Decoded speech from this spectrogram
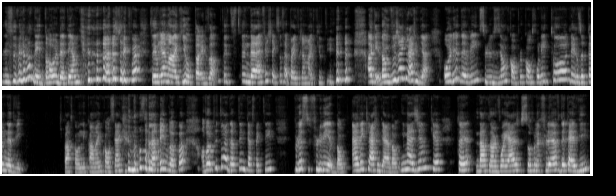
C'est vraiment des drôles de termes à chaque fois, c'est vraiment cute, par exemple. Tu, te fais une belle affiche avec ça, ça peut être vraiment cute. OK, donc bouger avec la rivière. Au lieu de vivre sous l'illusion qu'on peut contrôler tous les résultats de notre vie, pense qu'on est quand même conscient que non, ça n'arrivera pas. On va plutôt adopter une perspective plus fluide, donc avec la rivière. Donc, imagine que tu es dans un voyage sur le fleuve de ta vie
